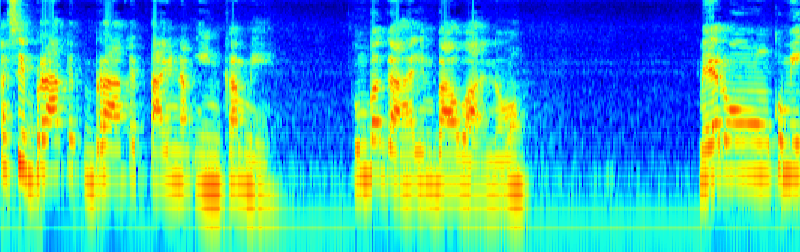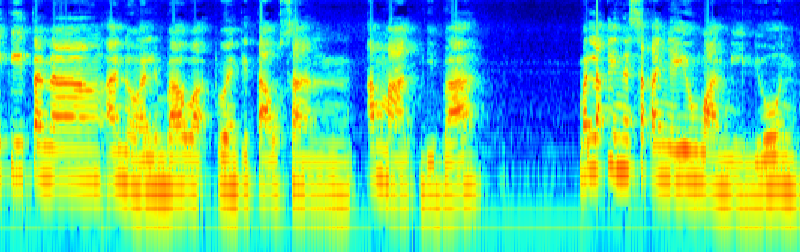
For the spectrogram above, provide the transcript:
Kasi bracket-bracket tayo ng income eh. Kumbaga, halimbawa, no? Merong kumikita ng, ano, halimbawa, 20,000 a month, di ba? Malaki na sa kanya yung 1 million.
